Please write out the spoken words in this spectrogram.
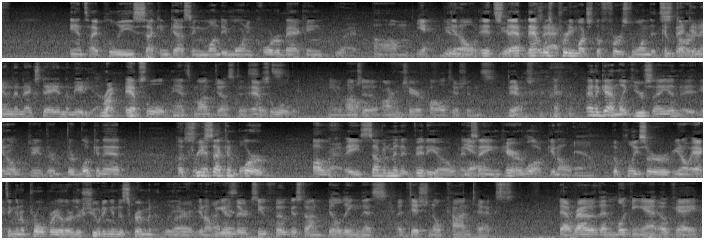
anti-police, second guessing, Monday morning quarterbacking. right. Um, yeah you, You know, know, it's yeah, that that was pretty much the first one that Convicting started him the next day in the media. right. Absolutely. yeah it's mob justice It's, Absolutely. you know, a bunch Um, of armchair politicians Yeah. and again, like you're saying, you know, they're they're looking at a, A three snippet. second blurb of Right. a seven minute video and Yeah. saying, "Here, look, you know, Yeah. the police are you know acting inappropriately or they're shooting indiscriminately, or you know, I because they're too focused on building this additional context that rather than looking at okay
